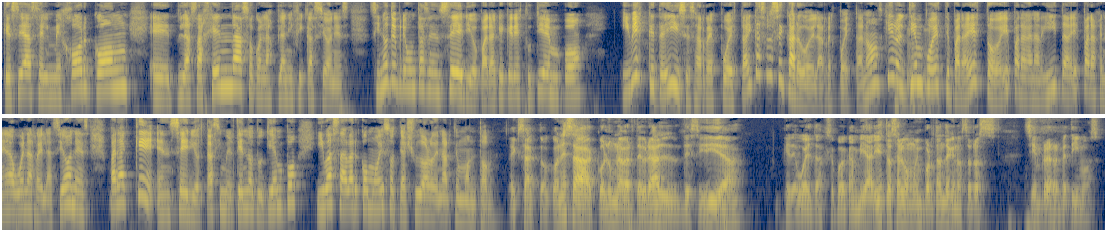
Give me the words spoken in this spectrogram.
que seas el mejor con eh, las agendas o con las planificaciones. Si no te preguntas en serio para qué querés tu tiempo y ves que te dice esa respuesta, hay que hacerse cargo de la respuesta, ¿no? Quiero el tiempo este para esto, es para ganar guita, es para generar buenas relaciones. ¿Para qué en serio estás invirtiendo tu tiempo y vas a ver cómo eso te ayuda a ordenarte un montón? Exacto, con esa columna vertebral decidida, que de vuelta se puede cambiar, y esto es algo muy importante que nosotros siempre repetimos.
